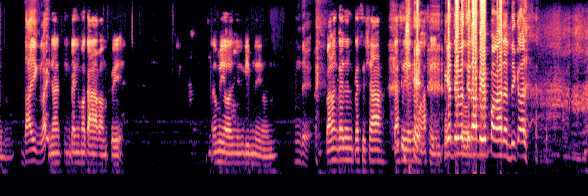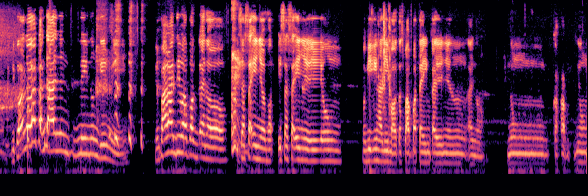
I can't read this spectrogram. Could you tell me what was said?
ano, Dying Light? hinahunting ka yung magkakampi. Alam mo yun, yung game na yun. Hindi. Parang ganun kasi siya. Kasi yun yung kasi. Kaya di ba sinabi yung pangalan, di ko alam. Di ko alam, tandaan yung name ng game eh. Yung parang di ba pag ano, isa sa inyo, isa sa inyo yung magiging halimaw, tapos papatayin kayo yung ano, nung kaka, yung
